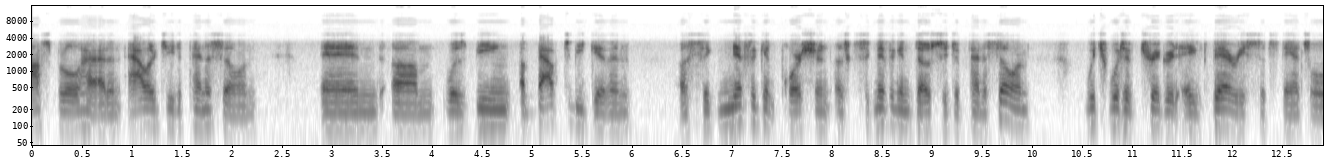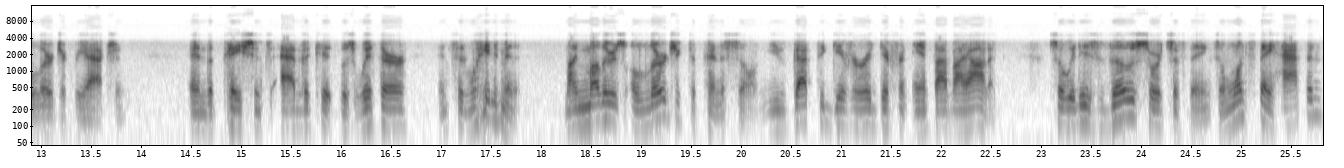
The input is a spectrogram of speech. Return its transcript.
hospital, had an allergy to penicillin, and um, was being about to be given a significant portion, a significant dosage of penicillin, which would have triggered a very substantial allergic reaction. And the patient's advocate was with her and said, wait a minute, my mother's allergic to penicillin. You've got to give her a different antibiotic. So it is those sorts of things. And once they happen,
